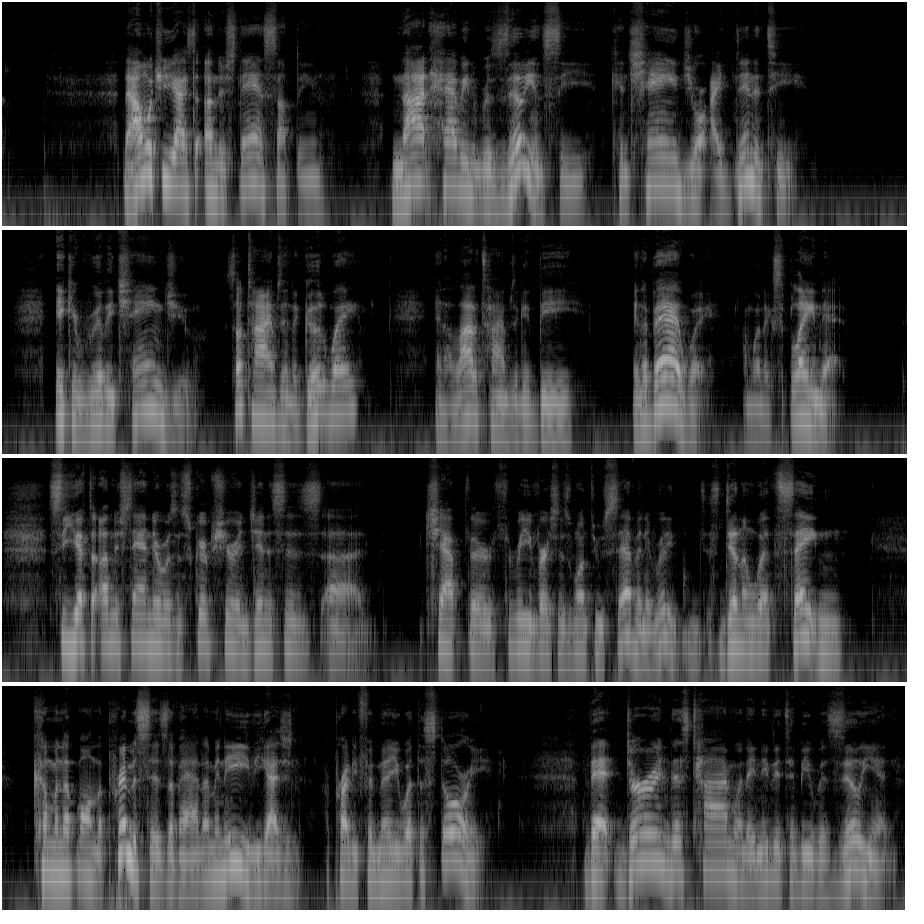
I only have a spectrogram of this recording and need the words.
Now, I want you guys to understand something. Not having resiliency can change your identity. It can really change you, sometimes in a good way, and a lot of times it could be in a bad way. I'm going to explain that. See, you have to understand there was a scripture in Genesis uh, chapter 3, verses 1 through 7, it really is dealing with Satan coming up on the premises of Adam and Eve. You guys are probably familiar with the story. That during this time when they needed to be resilient,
